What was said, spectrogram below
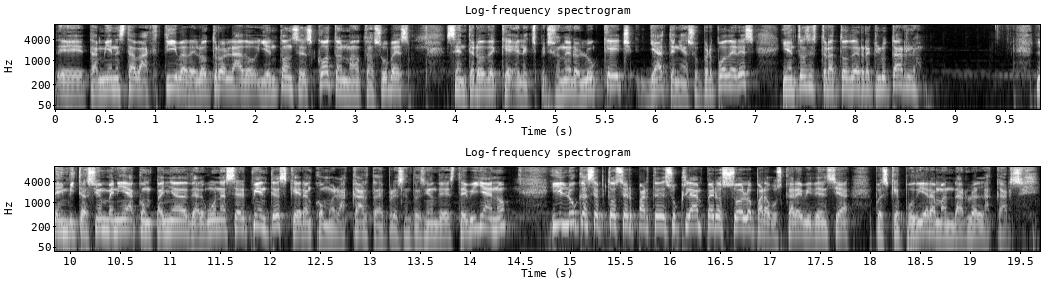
eh, también estaba activa del otro lado y entonces Cottonmouth a su vez se enteró de que el exprisionero Luke Cage ya tenía superpoderes y entonces trató de reclutarlo. La invitación venía acompañada de algunas serpientes, que eran como la carta de presentación de este villano, y Luke aceptó ser parte de su clan, pero solo para buscar evidencia pues que pudiera mandarlo a la cárcel.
